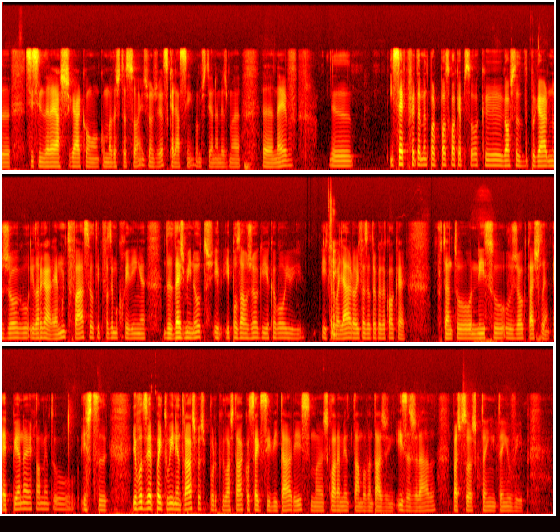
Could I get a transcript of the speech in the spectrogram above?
se isso ainda irá chegar com, com uma das estações. Vamos ver, se calhar sim, vamos ter na mesma uh, neve. Uh, e serve perfeitamente para o propósito de qualquer pessoa que gosta de pegar no jogo e largar. É muito fácil, tipo, fazer uma corridinha de 10 minutos e, e pousar o jogo e acabou e, ir trabalhar ou ir fazer outra coisa qualquer. Portanto, nisso o jogo está excelente. É pena é realmente o, este. Eu vou dizer pay to win entre aspas, porque lá está, consegue-se evitar isso, mas claramente está uma vantagem exagerada para as pessoas que têm, têm o VIP.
